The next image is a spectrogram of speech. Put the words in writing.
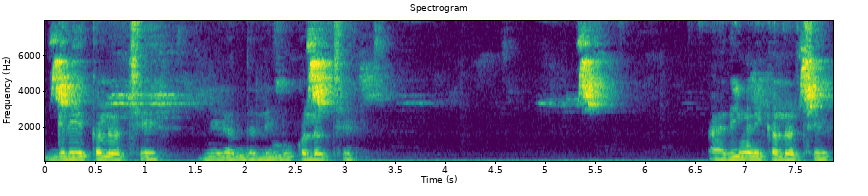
ગ્રે કલર છે ને અંદર લીંબુ કલર છે. આ રીંગણી કલર છે.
